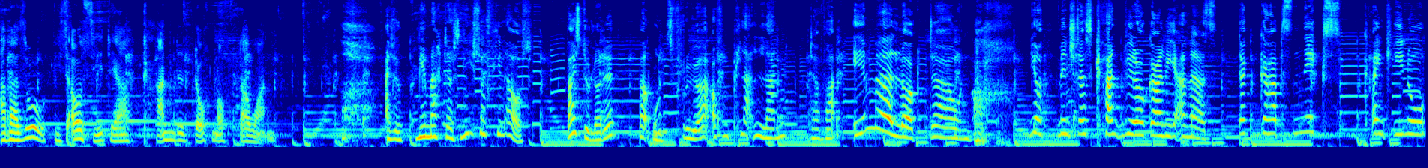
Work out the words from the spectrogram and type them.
Aber so, wie es aussieht, ja, kann das doch noch dauern. Also, mir macht das nicht so viel aus. Weißt du, Lotte, bei uns früher auf dem Plattenland, da war immer Lockdown. Ach. Ja, Mensch, das kannten wir doch gar nicht anders. Da gab's nix. Kein Kino,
